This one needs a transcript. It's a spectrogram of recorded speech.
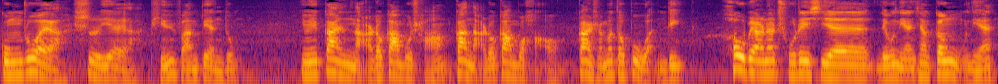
工作呀、事业呀频繁变动，因为干哪儿都干不长，干哪儿都干不好，干什么都不稳定。后边呢出这些流年，像庚午年、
